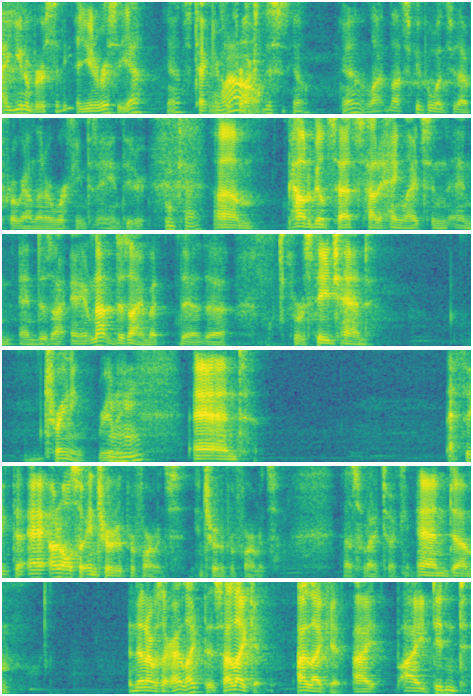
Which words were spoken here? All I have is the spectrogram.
At university? at university. Yeah, yeah, it's technical Wow. production. This, you know, yeah, lot, lots of people went through that program that are working today in theater Okay. how to build sets, how to hang lights, and and and design. eh, Not design, but the the sort of stagehand training, really. And I think that, and also intro to performance. Intro to performance. That's what I took, and um, and then I was like, I like this. I like it. I like it. I I didn't.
